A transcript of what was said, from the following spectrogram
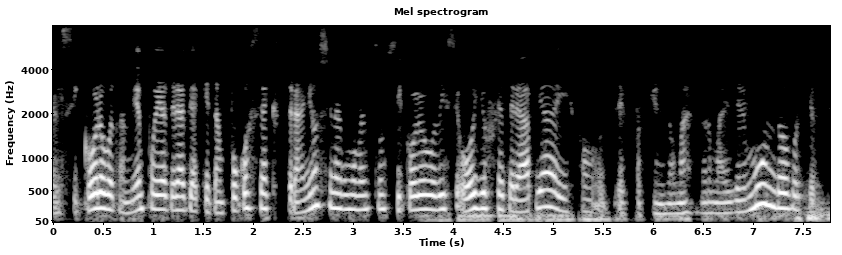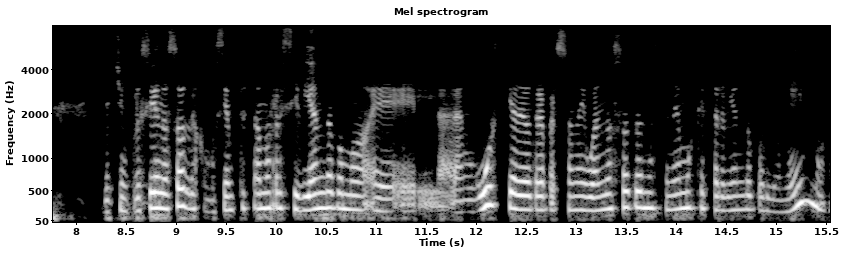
El psicólogo también puede ir a terapia, que tampoco sea extraño si en algún momento un psicólogo dice, oh, yo fui a terapia, y es, como, es porque es lo más normal del mundo, porque de hecho inclusive nosotros, como siempre estamos recibiendo como eh, la, angustia de otra persona, igual nosotros nos tenemos que estar viendo por lo mismo,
